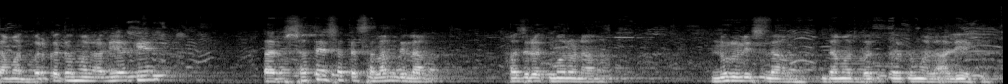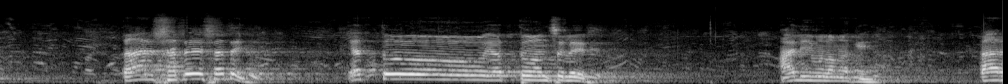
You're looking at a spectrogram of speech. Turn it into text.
দামাত বরকতমল আলিয়াকে তার সাথে সাথে সালাম দিলাম হজরত মৌলানা নুরুল ইসলাম দামাত বরকতমল আলিয়াকে। তার সাথে সাথে এত এত অঞ্চলের আলী ওলামাকে তার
